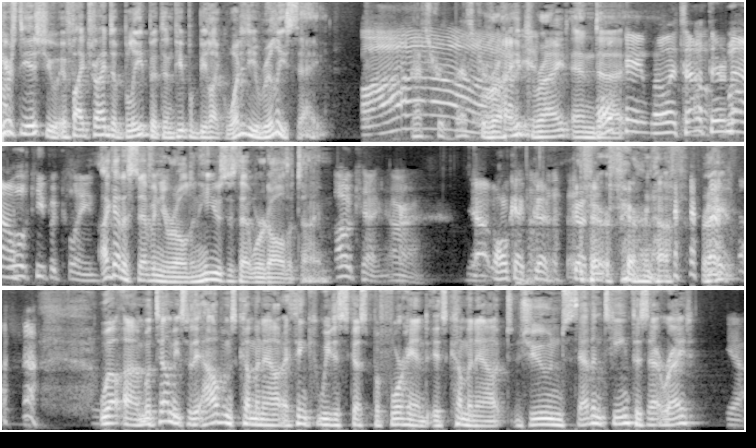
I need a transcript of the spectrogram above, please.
here's the issue: if I tried to bleep it, then people would be like, "What did he really say?" Ah, that's true. That's true. Right, yeah. right. And uh, okay, well, it's out there well, now. We'll keep it clean. I got a seven-year-old, and he uses that word all the time. Okay, all right. Yeah. Okay. Good. Good. fair, fair enough. Right. well, um, well, tell me. So the album's coming out. I think we discussed beforehand. It's coming out June seventeenth. Is that right? Yeah.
